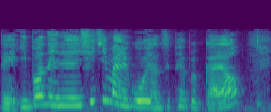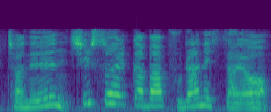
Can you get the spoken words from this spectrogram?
네, 이번에는 쉬지 말고 연습해 볼까요? 저는 실수할까봐 불안했어요.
